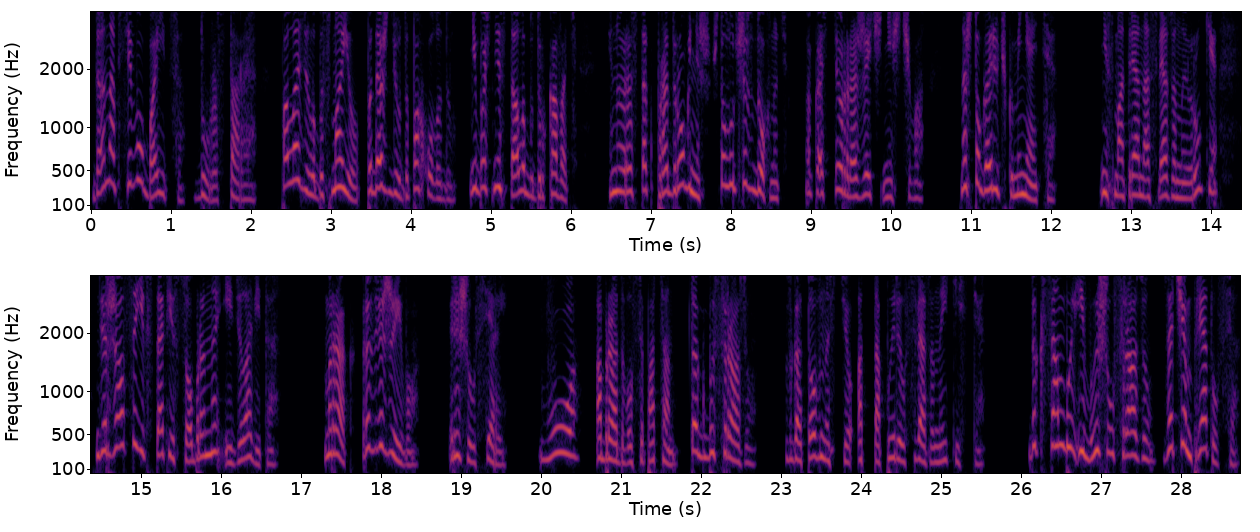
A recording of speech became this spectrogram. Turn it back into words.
Да она всего боится, дура старая. Полазила бы с мое, подождю да по холоду. Небось, не стала бы дурковать. Иной раз так продрогнешь, что лучше сдохнуть, а костер разжечь не с чего. На что горючку меняете?» Несмотря на связанные руки, держался Евстафий собранно и деловито. «Мрак, развяжи его», — решил Серый. «Во!» — обрадовался пацан. «Так бы сразу!» С готовностью оттопырил связанные кисти. «Так сам бы и вышел сразу. Зачем прятался?»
